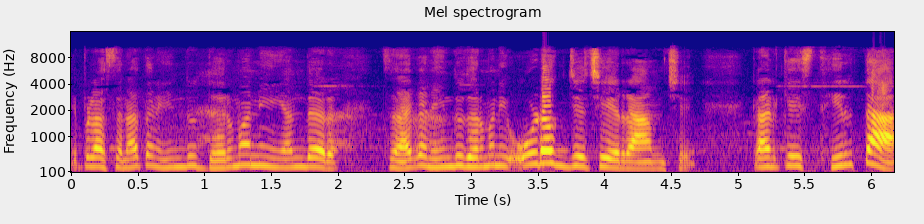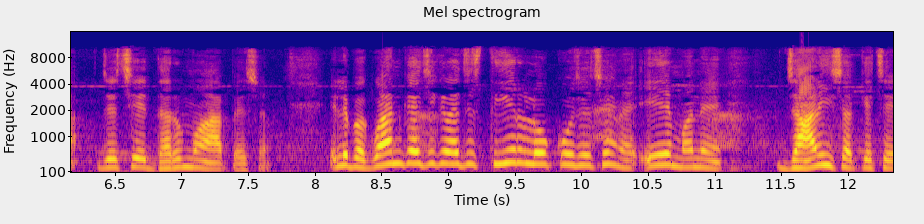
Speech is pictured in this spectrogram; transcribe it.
એ પેલા સનાતન હિન્દુ ધર્મની અંદર, સનાતન હિન્દુ ધર્મની ઓળખ જે છે એ રામ છે. કારણ કે સ્થિરતા જે છે એ ધર્મ આપે છે. એટલે ભગવાન કહે છે કે આજે સ્થિર લોકો જે છે ને એ મને જાણી શકે છે.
